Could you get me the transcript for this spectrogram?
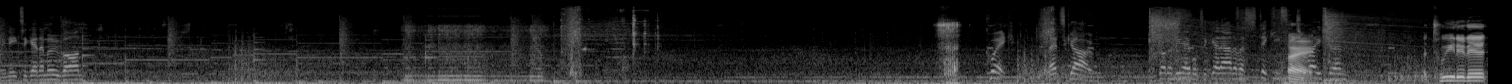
We need to get a move on. Quick, let's go. Gotta be able to get out of a sticky situation. I tweeted it.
